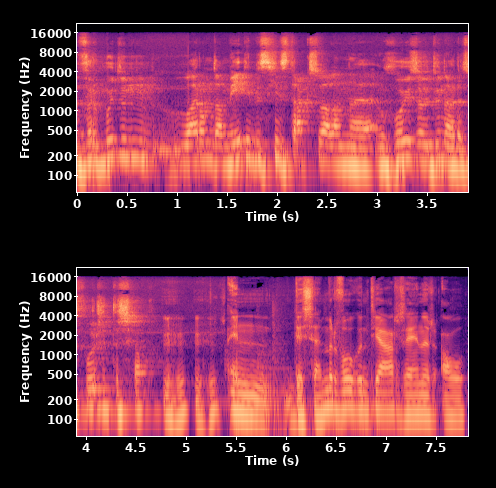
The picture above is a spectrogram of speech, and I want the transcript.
vermoeden waarom dat Medi misschien straks wel een, een gooi zou doen naar het voorzitterschap. Mm -hmm. In december volgend jaar zijn er al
